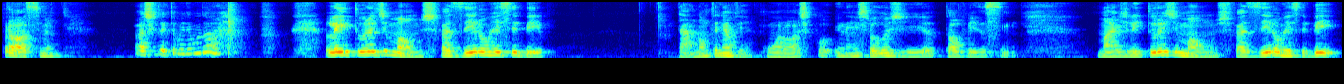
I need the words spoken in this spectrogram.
Próximo. Acho que que também mudar. Leitura de mãos. Fazer ou receber. Tá, não tem a ver com horóscopo e nem astrologia, talvez assim. Mas leituras de mãos, fazer ou receber,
